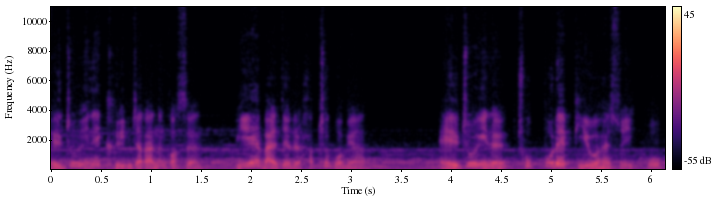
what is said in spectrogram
엘조인의 그림자라는 것은 위의 말들을 합쳐보면 엘조인을 촛불에 비유할 수 있고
